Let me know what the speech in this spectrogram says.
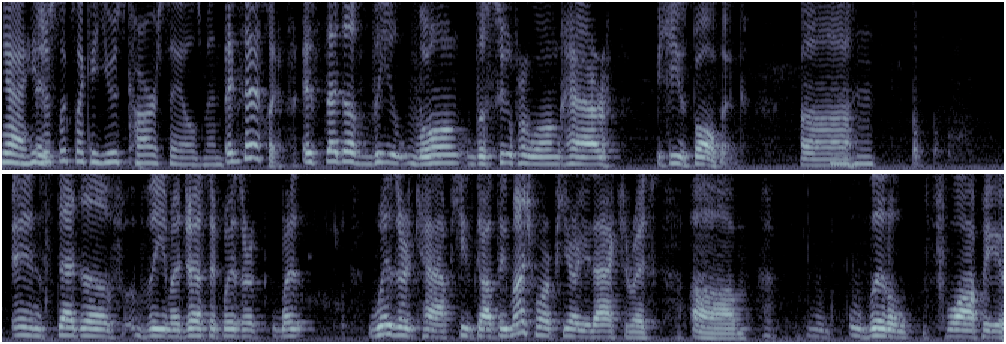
Yeah, he Is- just looks like a used car salesman. Exactly. Instead of the long, the super long hair, he's balding. Uh, Instead of the majestic wizard wizard cap, he's got the much more period accurate, um, little floppy,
